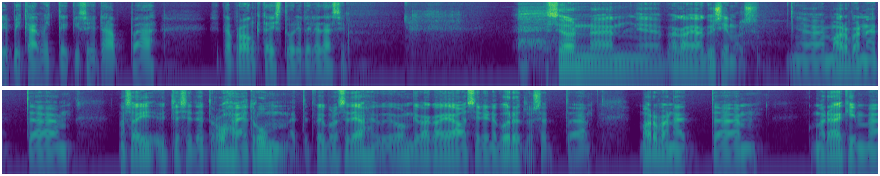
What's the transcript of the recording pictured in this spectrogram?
või pigem ikkagi sõidab äh, sõidab rong täistuuridel edasi? see on ähm, väga hea küsimus. ma arvan, et ähm, noh, sa ütlesid, et rohetrumm, et, et võib-olla see jah, ongi väga hea selline võrdlus, et äh, ma arvan, et ähm, kui me räägime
